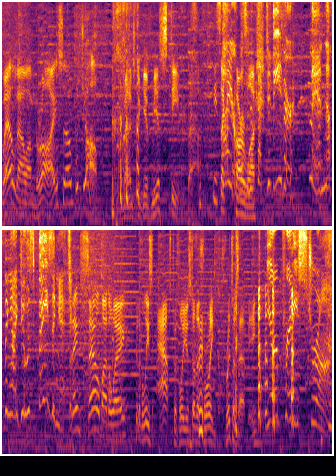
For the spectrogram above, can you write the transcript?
Well, now I'm dry, so good job. You managed to give me a steam bath. He's like Fire car wasn't wash. effective either. Man, nothing I do is phasing it. The it. name's Cell, by the way. Could have at least asked before you started throwing critters at me. You're pretty strong.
